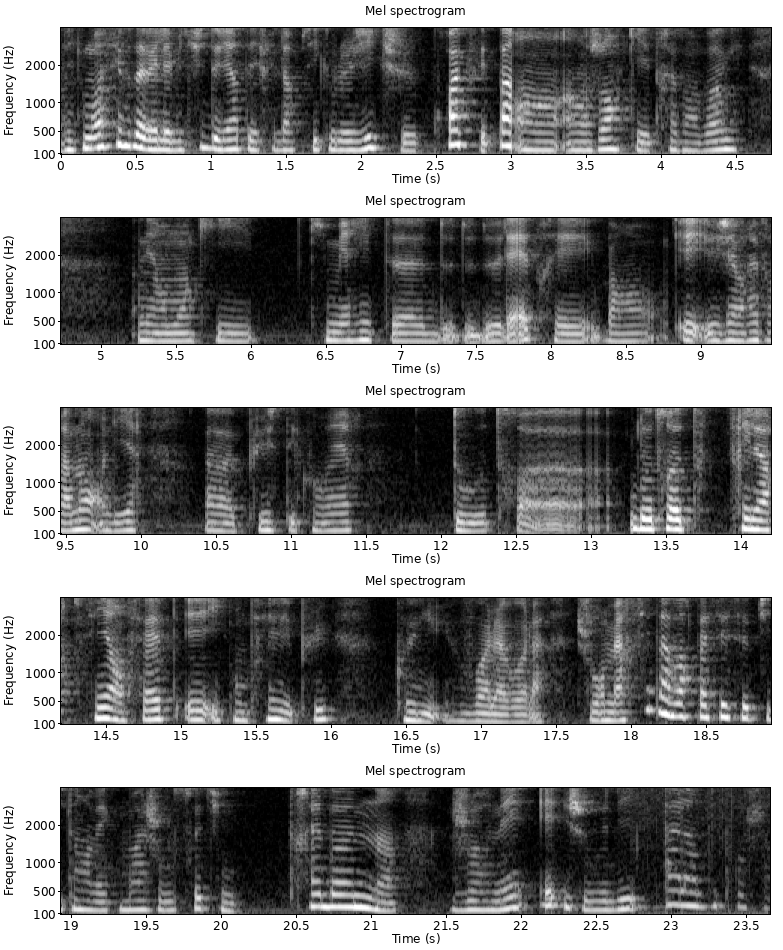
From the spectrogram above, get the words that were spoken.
Dites-moi si vous avez l'habitude de lire des thrillers psychologiques. Je crois que c'est pas un, genre qui est très en vogue, néanmoins qui, qui mérite de, de, l'être. Et, ben, et j'aimerais vraiment en lire euh, plus, découvrir d'autres euh, d'autres thrillers psy en fait, et y compris les plus connus. Voilà, voilà. Je vous remercie d'avoir passé ce petit temps avec moi. Je vous souhaite une très bonne journée et je vous dis à lundi prochain.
